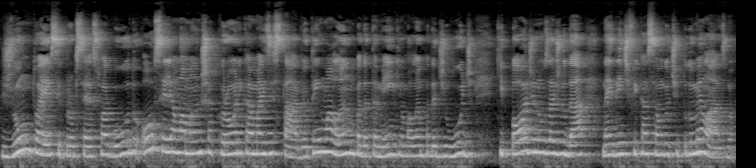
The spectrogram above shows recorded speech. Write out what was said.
junto a esse processo agudo ou se ele é uma mancha crônica mais estável. Tem uma lâmpada também, que é uma lâmpada de Wood, que pode nos ajudar na identificação do tipo do melasma.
